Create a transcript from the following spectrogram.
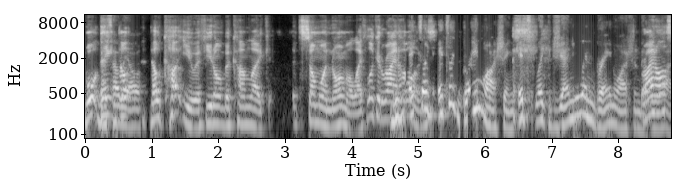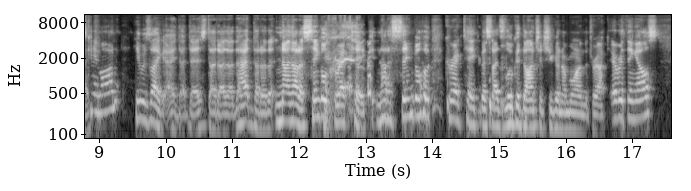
Well, they That's how they'll, they all. they'll cut you if you don't become like someone normal. Like look at Ryan Hollins. It's like it's like brainwashing. It's like genuine brainwashing. Ryan Hollins came on. He was like, "I did this, da da da that, da da da." Not not a single correct take. Not a single correct take besides Luka Doncic should go number one in the draft. Everything else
